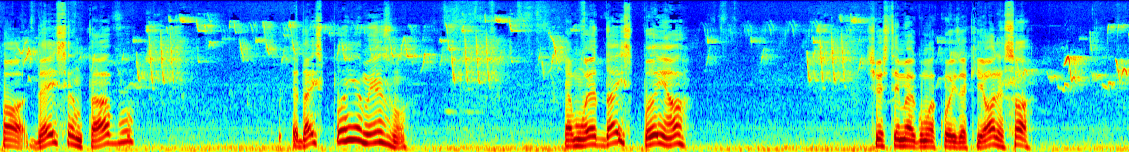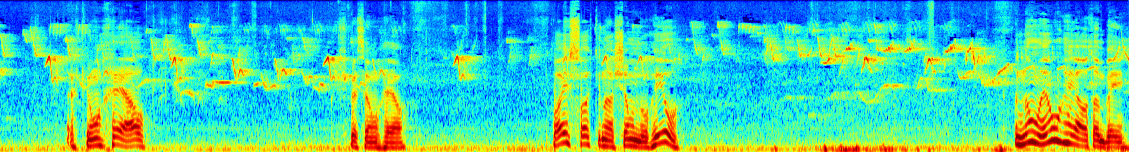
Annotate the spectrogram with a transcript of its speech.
Ó, 10 centavos. É da Espanha mesmo. É a moeda da Espanha, ó. Deixa eu ver se tem mais alguma coisa aqui. Olha só. Aqui é um real. Deixa eu ver se é um real. Olha só que nós achamos no rio. Não é um real também.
